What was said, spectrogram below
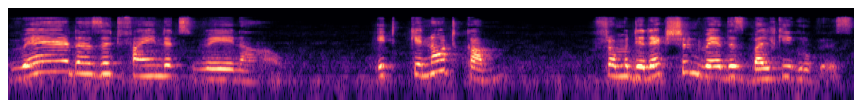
Where does it find its way now? It cannot come from a direction where this bulky group is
